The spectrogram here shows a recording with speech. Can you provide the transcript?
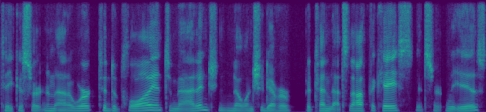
take a certain amount of work to deploy and to manage. No one should ever pretend that's not the case. It certainly is.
